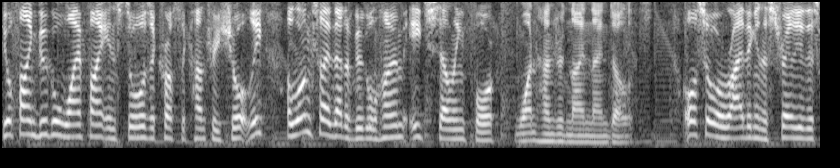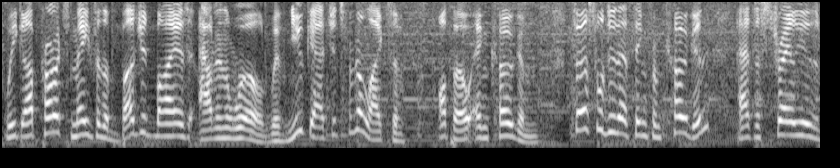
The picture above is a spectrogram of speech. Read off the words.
You'll find Google Wi Fi in stores across the country shortly, alongside that of Google Home, each selling for $199. Also arriving in Australia this week are products made for the budget buyers out in the world, with new gadgets from the likes of Oppo and Kogan. First, we'll do that thing from Kogan, as Australia's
